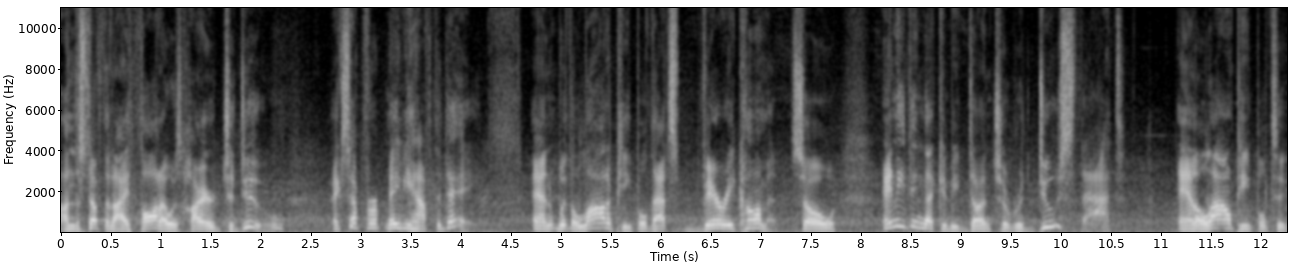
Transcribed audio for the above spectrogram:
on the stuff that I thought I was hired to do, except for maybe half the day. And with a lot of people, that's very common. So anything that can be done to reduce that and allow people to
